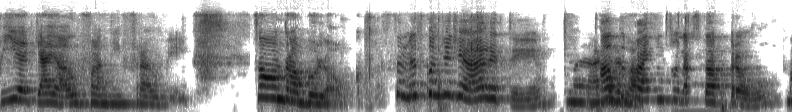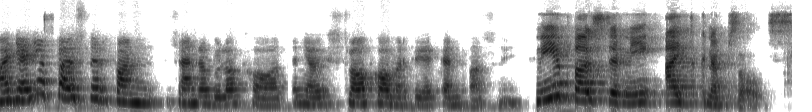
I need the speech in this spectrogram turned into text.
weet jy hou van die vroumens. Sandra Bullock. Dis 'n het Elke dit lag. 25 April. Maar het jy nie 'n poster van Sandra Bullock gehad in jou slaapkamer toe jy kind was nie? Nie 'n poster nie, uitknipsels.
